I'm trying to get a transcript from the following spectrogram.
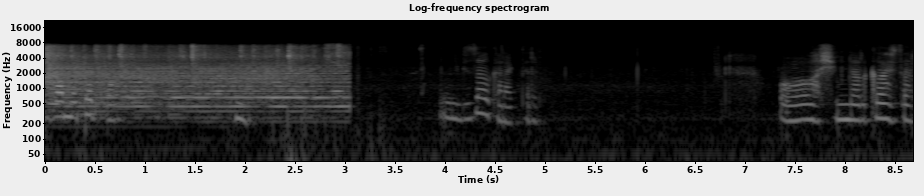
Kafamda top var. Güzel karakterim. Oh şimdi arkadaşlar.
